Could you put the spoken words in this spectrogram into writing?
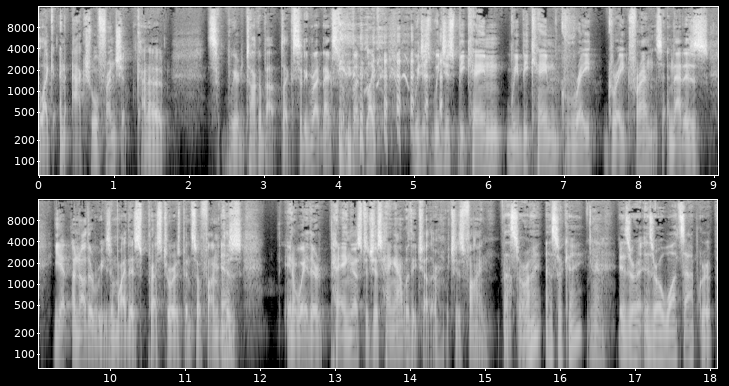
like an actual friendship kind of it's weird to talk about like sitting right next to him but like we just we just became we became great great friends and that is yet another reason why this press tour has been so fun because in a way they're paying us to just hang out with each other which is fine That's all right. That's okay. Yeah. Is there is there a WhatsApp group?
